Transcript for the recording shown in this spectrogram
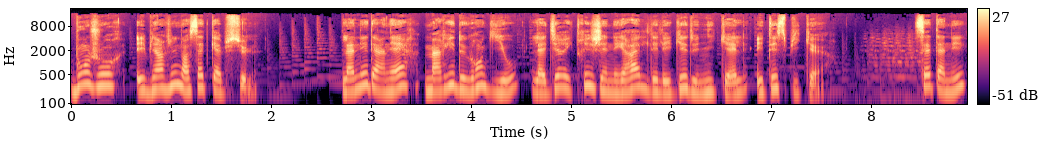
Bonjour et bienvenue dans cette capsule. L'année dernière, Marie de Grand-Guillot, la directrice générale déléguée de Nickel, était speaker. Cette année,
